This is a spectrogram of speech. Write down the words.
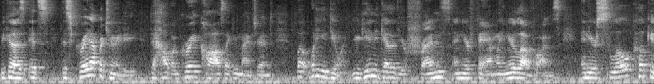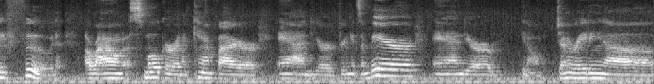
because it's this great opportunity to help a great cause, like you mentioned. But what are you doing? You're getting together with your friends and your family and your loved ones, and you're slow cooking food around a smoker and a campfire, and you're drinking some beer, and you're, you know, generating, uh,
